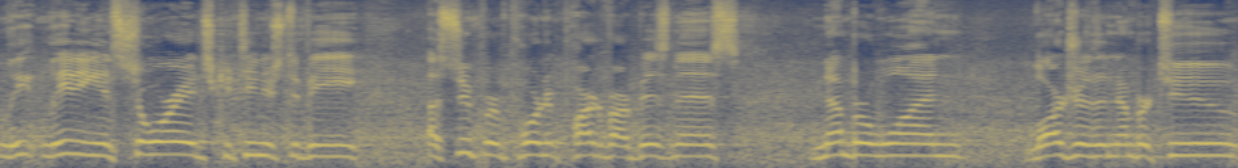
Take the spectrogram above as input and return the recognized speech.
leading in storage continues to be a super important part of our business. Number one larger than number two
